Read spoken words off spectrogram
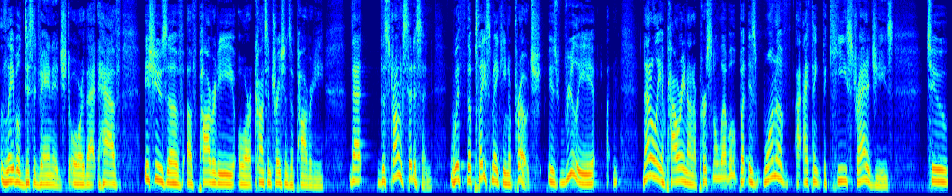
labeled disadvantaged or that have issues of, of poverty or concentrations of poverty, that the strong citizen with the placemaking approach is really not only empowering on a personal level, but is one of, I think, the key strategies to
